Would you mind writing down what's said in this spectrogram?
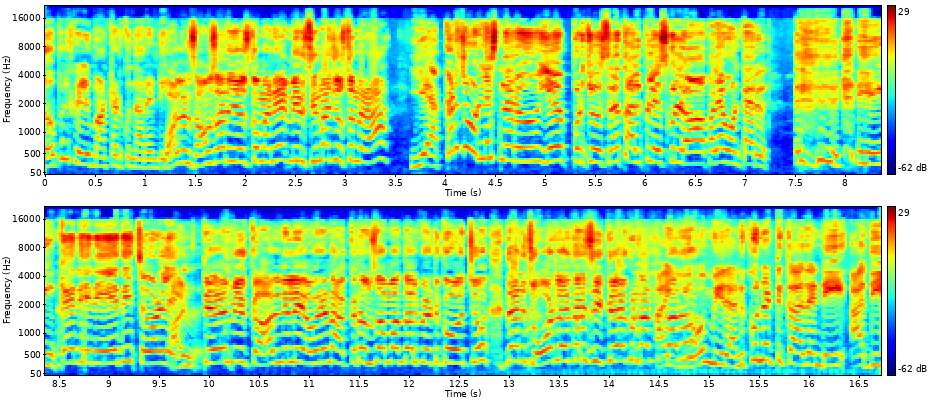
లోపలికి వెళ్ళి మాట్లాడుకున్నారండి వాళ్ళని సంసారం చేసుకోమని మీరు సినిమా చూస్తున్నారా? ఎక్కడ చూడనిస్తున్నారు? ఎప్పుడు చూసినా తలుపులు వేసుకుని లోపలే ఉంటారు. ఇంకా నేను ఏది చూడలేదు. అంటే మీ కాలనీలో ఎవరైనా అక్రమ సంబంధాలు పెట్టుకోవచ్చు? దాన్ని చూడలేదని సిగ్గు లేకుండా. అయ్యో మీరు అనుకున్నట్టు కాదండి. అది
